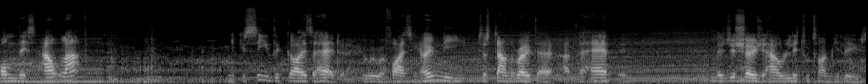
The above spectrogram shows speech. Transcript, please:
on this out lap. And you can see the guys ahead who we were fighting only just down the road there at the hairpin. It just shows you how little time you lose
